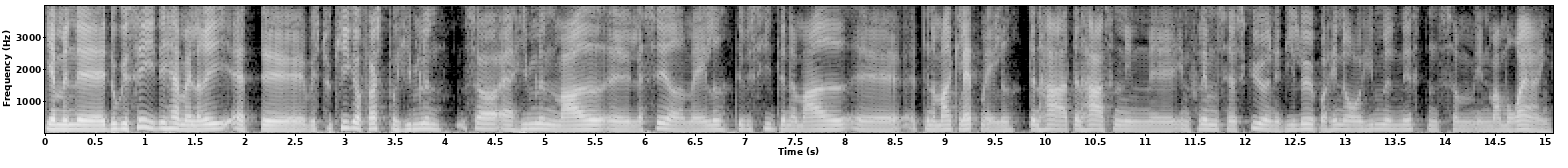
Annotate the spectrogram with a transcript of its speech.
Jamen, øh, du kan se i det her maleri, at øh, hvis du kigger først på himlen, så er himlen meget øh, laseret malet. Det vil sige, at den er meget, øh, den er meget glat malet. Den har, den har sådan en, øh, en fornemmelse af skyerne, de løber hen over himlen næsten som en marmorering.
